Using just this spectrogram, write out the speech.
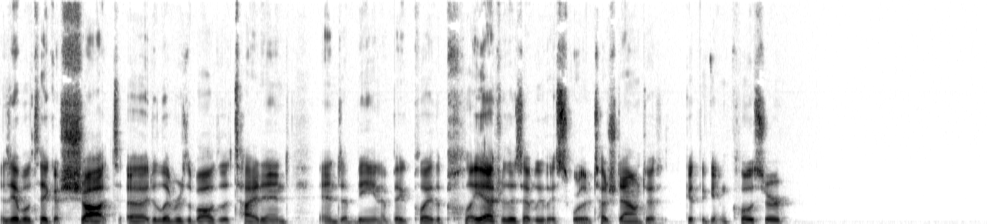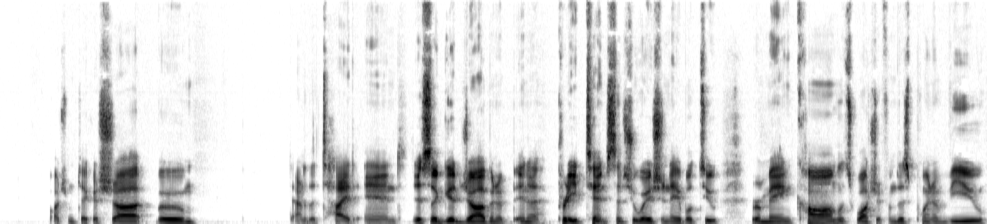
Is able to take a shot, uh, delivers the ball to the tight end, ends up being a big play. The play after this, I believe they score their touchdown to get the game closer. Watch him take a shot. Boom. Down to the tight end. This is a good job in a, in a pretty tense situation, able to remain calm. Let's watch it from this point of view.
